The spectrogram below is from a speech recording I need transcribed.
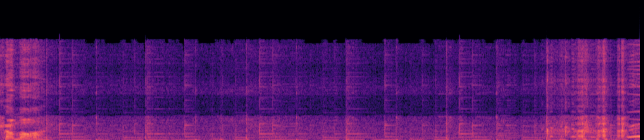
Come on.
